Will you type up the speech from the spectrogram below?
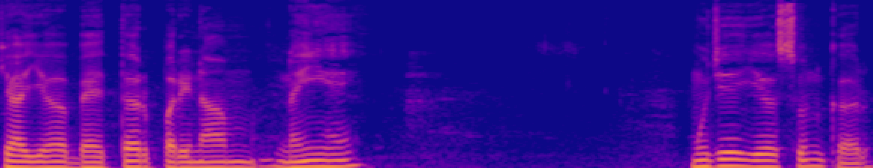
क्या यह बेहतर परिणाम नहीं है? मुझे यह सुनकर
